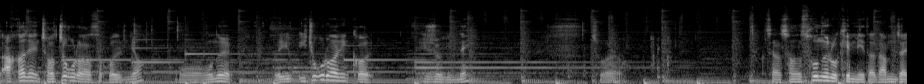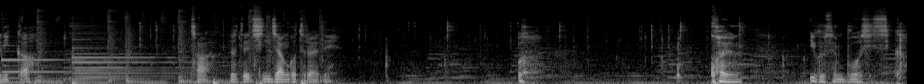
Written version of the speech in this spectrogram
아까 전에 저쪽으로 갔었거든요. 어, 오늘 이, 이쪽으로 가니까 유적 있네. 좋아요. 자, 전 손으로 캡니다. 남자니까. 자, 이럴 때 진지한 거 들어야 돼. 어. 과연 이곳엔 무엇이 있을까?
